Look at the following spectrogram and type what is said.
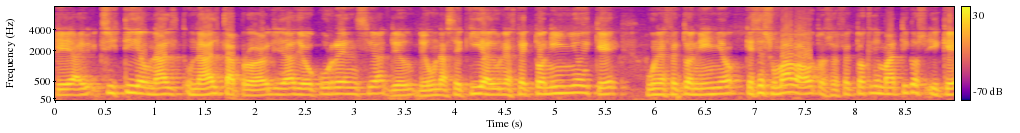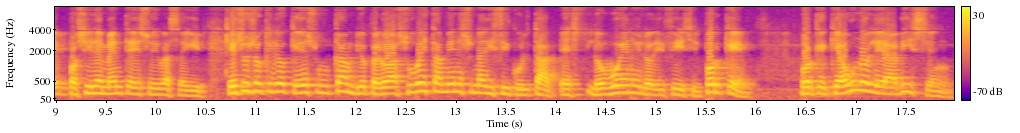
que existía una, una alta probabilidad de ocurrencia de, una sequía, de un efecto niño y que un efecto niño que se sumaba a otros efectos climáticos y que posiblemente eso iba a seguir. Eso yo creo que es un cambio, pero a su vez también es una dificultad, es lo bueno y lo difícil. ¿Por qué? Porque que a uno le avisen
